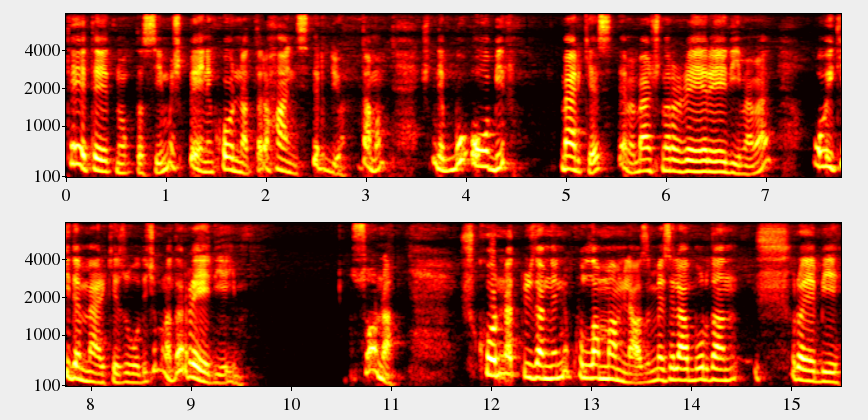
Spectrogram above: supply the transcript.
T teğet noktasıymış. B'nin koordinatları hangisidir diyor. Tamam. Şimdi bu O1 merkez. Değil mi? Ben şunlara R, R diyeyim hemen. O2 de merkez olduğu için buna da R diyeyim. Sonra şu koordinat düzlemlerini kullanmam lazım. Mesela buradan şuraya bir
